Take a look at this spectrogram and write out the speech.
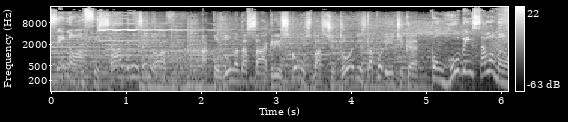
Sagres em Off. Sagres em Off. A coluna da Sagres com os bastidores da política. Com Rubens Salomão.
